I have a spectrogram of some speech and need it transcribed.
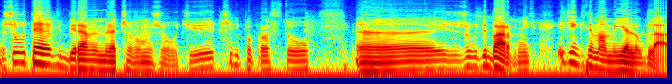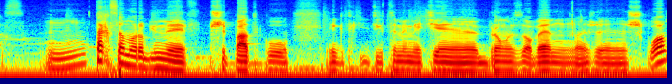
żółte wybieramy mleczową żółć, czyli po prostu e, żółty barwnik i dzięki temu mamy yellow glass. Mm, Tak samo robimy w przypadku, gdy, chcemy mieć e, brązowe szkło.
